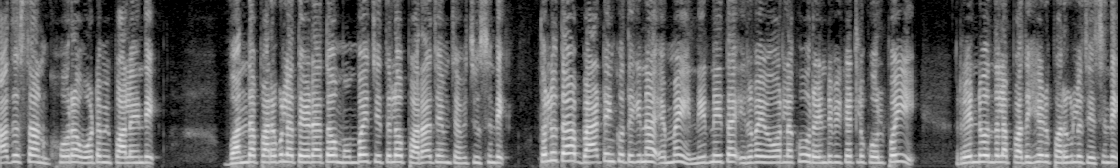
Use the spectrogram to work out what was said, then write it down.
రాజస్థాన్ ఘోర ఓటమి పాలైంది. వంద పరుగుల తేడాతో ముంబై చేతిలో పరాజయం చవిచూసింది. తొలుత బ్యాటింగ్కు దిగిన ఎంఐ నిర్ణీత ఇరవై ఓవర్లకు రెండు వికెట్లు కోల్పోయి రెండు వందల పదిహేడు పరుగులు చేసింది.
